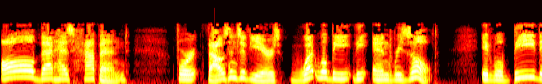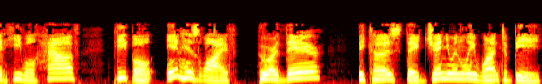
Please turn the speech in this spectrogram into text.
all that has happened for thousands of years? What will be the end result? It will be that he will have people in his life who are there because they genuinely want to be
